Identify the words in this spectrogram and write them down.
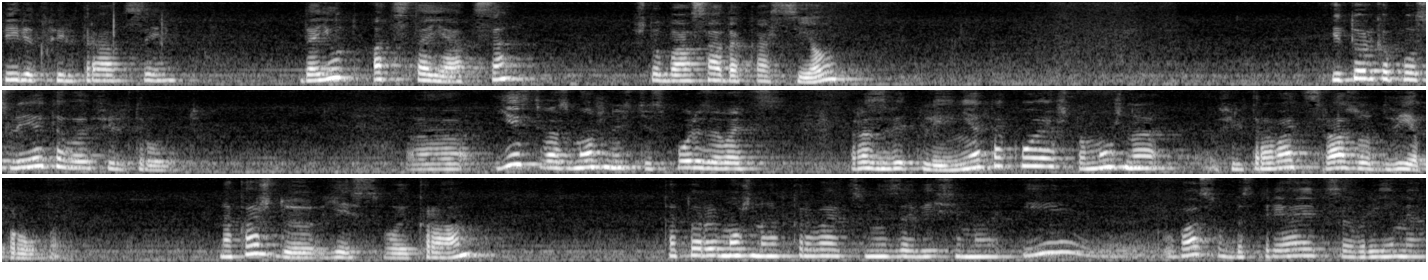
перед фильтрацией, дают отстояться, чтобы осадок осел, и только после этого фильтруют. Э, есть возможность использовать разветвление такое, что можно фильтровать сразу две пробы. На каждую есть свой кран, который можно открывать независимо, и у вас убыстряется время,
